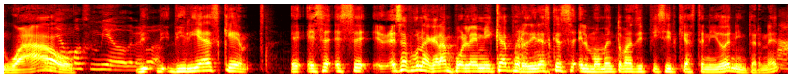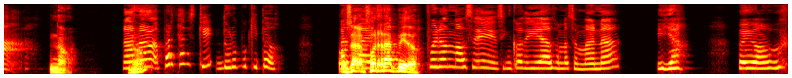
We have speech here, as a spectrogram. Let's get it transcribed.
wow. Teníamos miedo, de verdad. di- dirías que eh, ese, ese- esa fue una gran polémica, pero Fue dirías que es el momento más difícil que has tenido en internet. Ah. No. No, ¿no? no, no, aparte, ¿sabes qué? Duró poquito. O sea, fue eso, rápido. Fueron, no sé, cinco días, una semana y ya. Pero uf,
